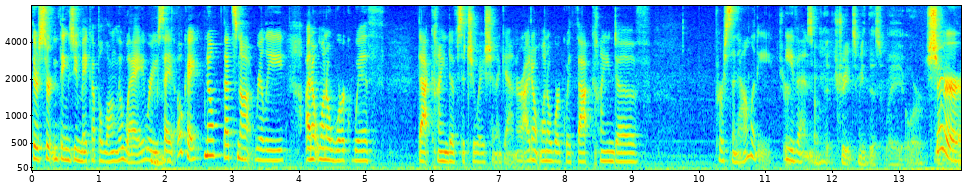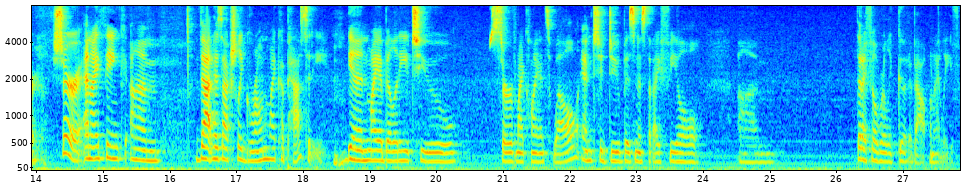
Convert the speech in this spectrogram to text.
there's certain things you make up along the way where you mm-hmm. say, okay, no, that's not really, I don't want to work with that kind of situation again, or I don't want to work with that kind of personality, Sure. even. Someone that treats me this way or. Sure, sure. And I think um, that has actually grown my capacity Mm-hmm. in my ability to serve my clients well and to do business that I feel um, that I feel really good about when I leave.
